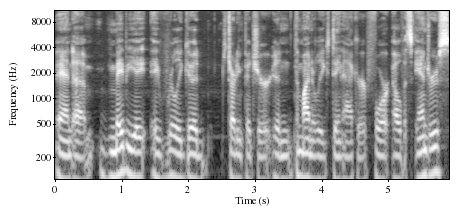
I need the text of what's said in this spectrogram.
and um, maybe a, a really good starting pitcher in the minor leagues, Dane Acker, for Elvis Andrus,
